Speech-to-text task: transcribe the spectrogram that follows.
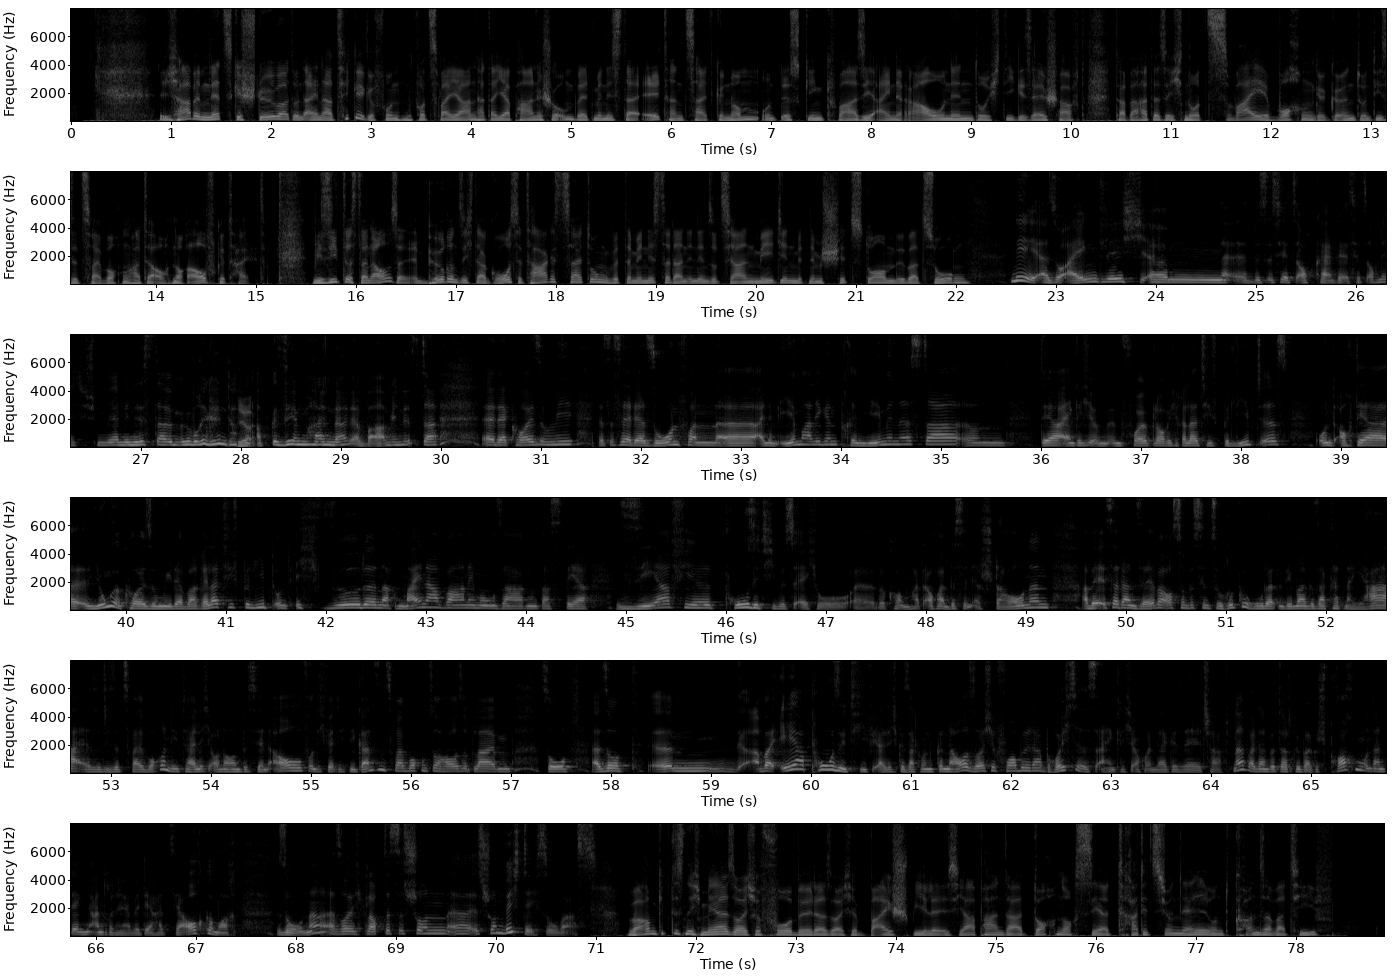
Ich habe im Netz gestöbert und einen Artikel gefunden. Vor zwei Jahren hat der japanische Umweltminister Elternzeit genommen und es ging quasi ein Raunen durch die Gesellschaft. Dabei hat er sich nur zwei Wochen gegönnt und diese zwei Wochen hat er auch noch aufgeteilt. Wie sieht das dann aus? Empören sich da große Tageszeitungen? Wird der Minister dann in den sozialen Medien mit einem Shitstorm überzogen? Nee, also eigentlich, ähm, das ist jetzt auch kein, der ist jetzt auch nicht mehr Minister im Übrigen, davon ja. abgesehen mal, ne? der war Minister, äh, der Koizumi. Das ist ja der Sohn von äh, einem ehemaligen Premierminister. Ähm, der eigentlich im, im Volk, glaube ich, relativ beliebt ist. Und auch der junge Koizumi, der war relativ beliebt. Und ich würde nach meiner Wahrnehmung sagen, dass der sehr viel positives Echo äh, bekommen hat. Auch ein bisschen Erstaunen. Aber er ist ja dann selber auch so ein bisschen zurückgerudert, indem er gesagt hat, na ja, also diese zwei Wochen, die teile ich auch noch ein bisschen auf und ich werde nicht die ganzen zwei Wochen zu Hause bleiben. So, also, ähm, aber eher positiv, ehrlich gesagt. Und genau solche Vorbilder bräuchte es eigentlich auch in der Gesellschaft. Ne? Weil dann wird darüber gesprochen und dann denken andere, naja, der hat es ja auch gemacht. So, ne? Also ich glaube, das ist schon, äh, ist schon wichtig, sowas. Warum gibt es nicht mehr solche Vorbilder, solche Beispiele? Ist Japan da doch noch sehr traditionell und konservativ?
